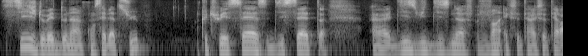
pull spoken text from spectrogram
si je devais te donner un conseil là-dessus, que tu aies 16, 17, 18, 19, 20, etc., etc.,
